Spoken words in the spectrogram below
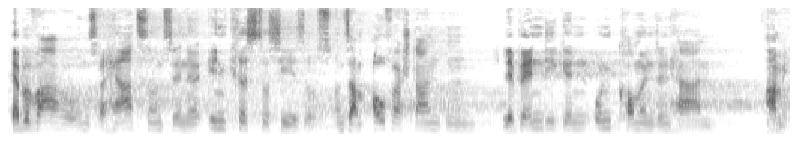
er bewahre unsere Herzen und Sinne in Christus Jesus, unserem auferstandenen, lebendigen und kommenden Herrn. Amen.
